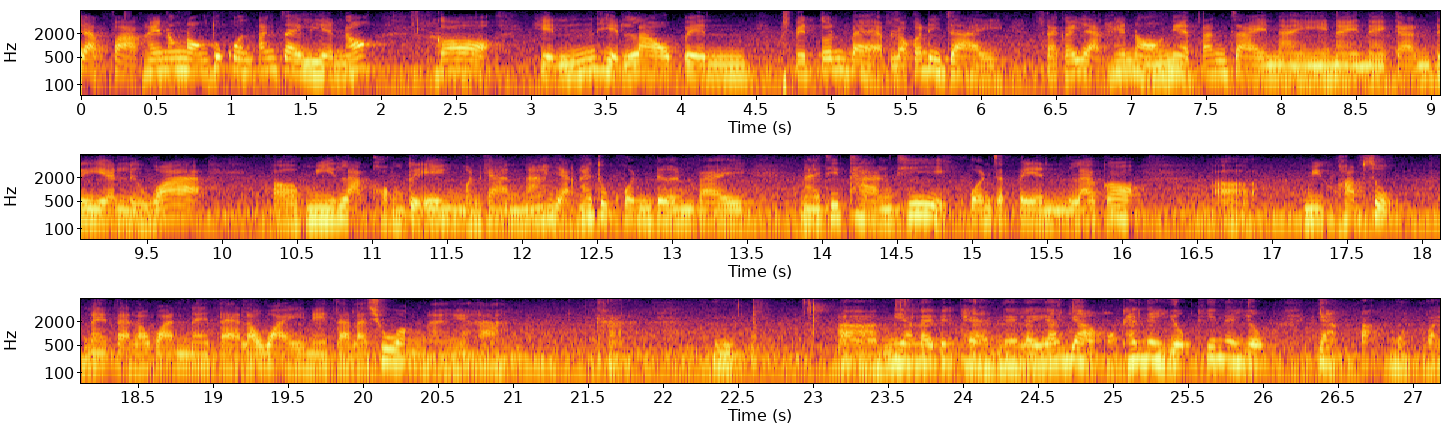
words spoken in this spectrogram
อยากฝากให้น้องๆ ทุกคนตั้งใจเรียนเนาะก็เห็นเห็นเราเป็นเป็นต้นแบบเราก็ดีใจ แต่ก็อยากให้น้องเนี่ยตั้งใจในในในการเรียนหรือว่ามีหลักของตัวเองเหมือนกันนะ อยากให้ทุกคนเดินไปในทิศทางที่ควรจะเป็นแล้วก็มีความสุขในแต่ละวันในแต่ละวัยในแต่ละช่วงอย่างเงี้ยค่ะค่ะ มีอะไรเป็นแผนในระยะยาวของท่านนายกที่นายกอยากปักหมุดไว้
